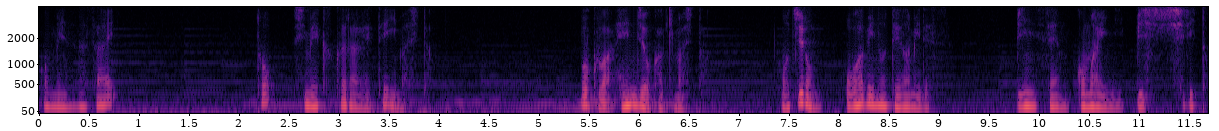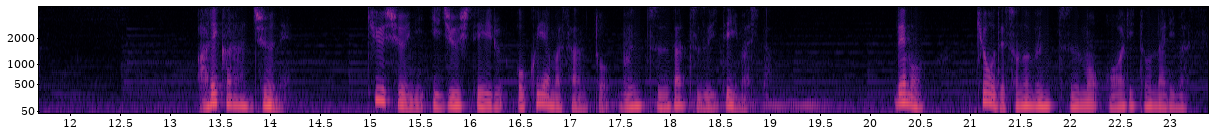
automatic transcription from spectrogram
ごめんなさい。と締めくくられていました。僕は返事を書きました。もちろんお詫びの手紙です。便箋5枚にびっしりと。あれから10年九州に移住している奥山さんと文通が続いていました。でも今日でその文通も終わりとなります。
